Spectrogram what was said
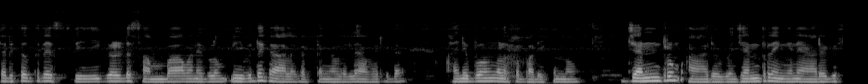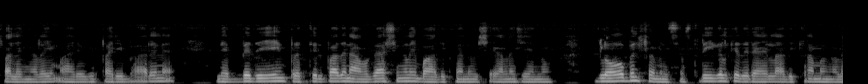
ചരിത്രത്തിലെ സ്ത്രീകളുടെ സംഭാവനകളും വിവിധ കാലഘട്ടങ്ങളിലെ അവരുടെ അനുഭവങ്ങളൊക്കെ പഠിക്കുന്നു. ജെൻഡറും ആരോഗ്യം ജെൻഡർ എങ്ങനെ ആരോഗ്യ ഫലങ്ങളെയും ആരോഗ്യ പരിപാലന ലഭ്യതയെയും പ്രത്യുൽപാദന അവകാശങ്ങളെയും എന്ന് വിശകലനം ചെയ്യുന്നു. ഗ്ലോബൽ ഫെമിനിസം സ്ത്രീകൾക്കെതിരായുള്ള അതിക്രമങ്ങൾ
